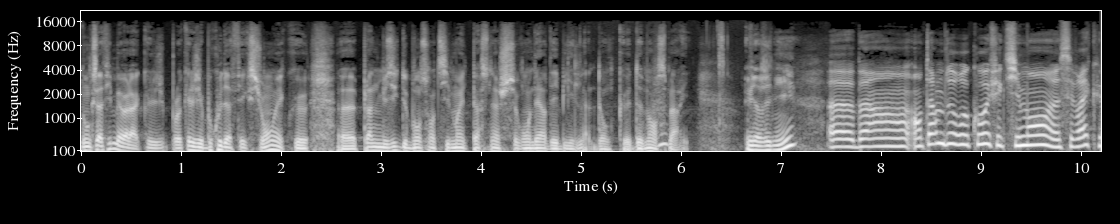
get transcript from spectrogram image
Donc c'est un film voilà pour lequel j'ai beaucoup d'affection et que euh, plein de musique, de bons sentiments et de personnages secondaires débiles. Donc euh, demain on se marie. Virginie Euh, ben, en termes de reco, effectivement, euh, c'est vrai que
